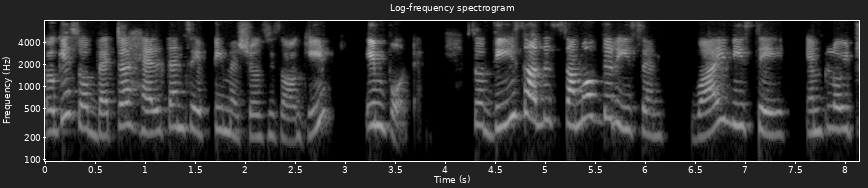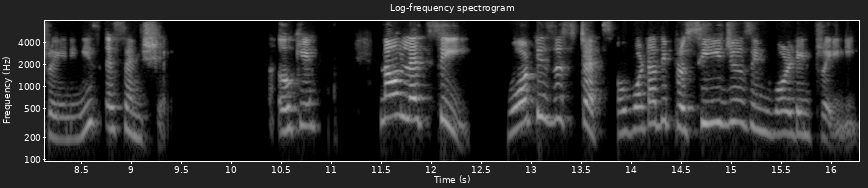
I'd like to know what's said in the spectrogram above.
Okay, so better health and safety measures is again important. So these are the some of the reasons why we say employee training is essential. Okay, now let's see what is the steps or what are the procedures involved in training.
